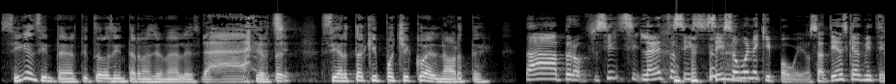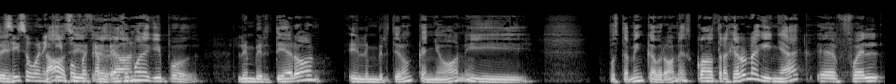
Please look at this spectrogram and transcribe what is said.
siguen sin tener títulos internacionales. Ah, Cierto, cierto equipo chico del norte. Ah, pero sí, sí, la neta sí, se hizo buen equipo, güey. O sea, tienes que admitir, Sí. se hizo buen No, equipo, sí, fue campeón. Es un buen equipo. Le invirtieron y le invirtieron cañón y pues también cabrones. Cuando trajeron a Guiñac, eh, fue el,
